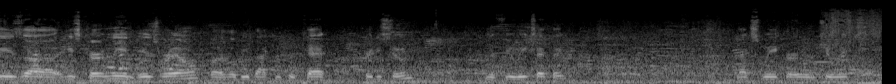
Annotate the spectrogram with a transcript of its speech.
He's uh, he's currently in Israel, but he'll be back in Phuket pretty soon, in a few weeks, I think. Next week or in two weeks.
